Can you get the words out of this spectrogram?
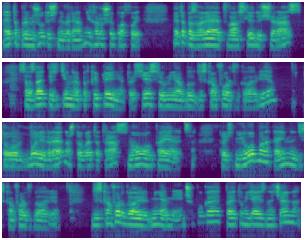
Это промежуточный вариант, не хороший и плохой. Это позволяет вам в следующий раз создать позитивное подкрепление. То есть, если у меня был дискомфорт в голове, то более вероятно, что в этот раз снова он появится. То есть не обморок, а именно дискомфорт в голове. Дискомфорт в голове меня меньше пугает, поэтому я изначально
